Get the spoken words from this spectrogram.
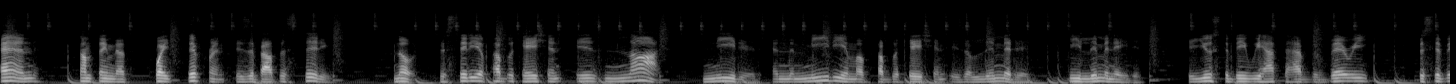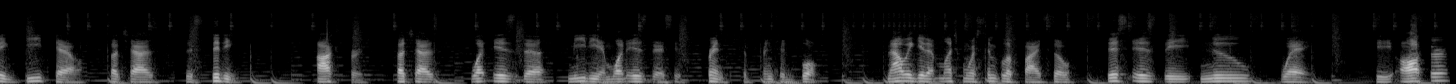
And something that's quite different is about the city. Note, the city of publication is not needed, and the medium of publication is eliminated. Eliminated. It used to be we have to have the very specific detail, such as the city, Oxford, such as what is the medium, what is this? It's print, the printed book. Now we get it much more simplified. So this is the new way. The author,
